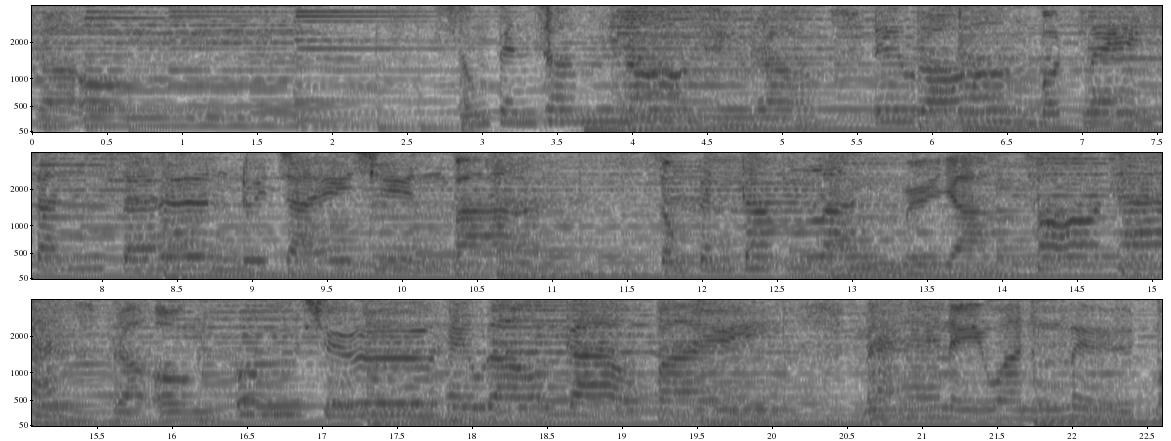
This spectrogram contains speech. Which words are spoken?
พระองค์ ทรงเป็นทำนองให้เราได้ร้องบทเพลง ทรงเป็นกำลังเมื่อยามท้อแท้ พระองค์อุ้มชูให้เราก้าวไป แม้ในวันมืดม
